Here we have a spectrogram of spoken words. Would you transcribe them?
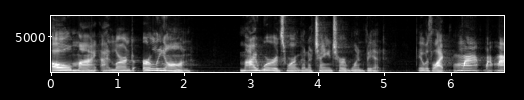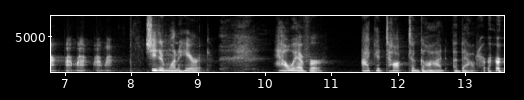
Oh my, I learned early on my words weren't going to change her one bit. It was like, she didn't want to hear it. However, I could talk to God about her.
